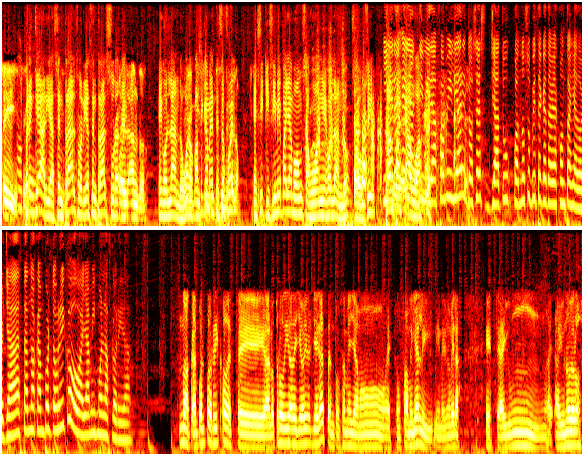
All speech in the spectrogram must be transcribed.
Sí, Ok. sí. ¿Pero en qué área? ¿Central, Florida Central, Sur? eh, Orlando. En Orlando. Bueno, Sí, básicamente eso fue. Es sí, Kissimmee, Bayamón, San Juan es Orlando. So, sí, Y Tampa es en Cagua. actividad familiar, entonces ya tú, ¿cuándo supiste que te habías contagiado? ¿Ya estando acá en Puerto Rico o allá mismo en la Florida? No, acá en Puerto Rico, este, al otro día de yo llegar, pues entonces me llamó este, un familiar y, y me dijo, mira, este, hay un, hay- uno de los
